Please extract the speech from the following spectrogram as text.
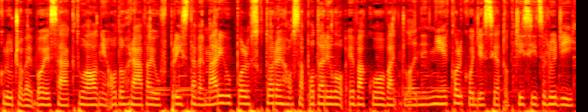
Kľúčové boje sa aktuálne odohrávajú v prístave Mariupol, z ktorého sa podarilo evakuovať len niekoľko desiatok tisíc ľudí.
